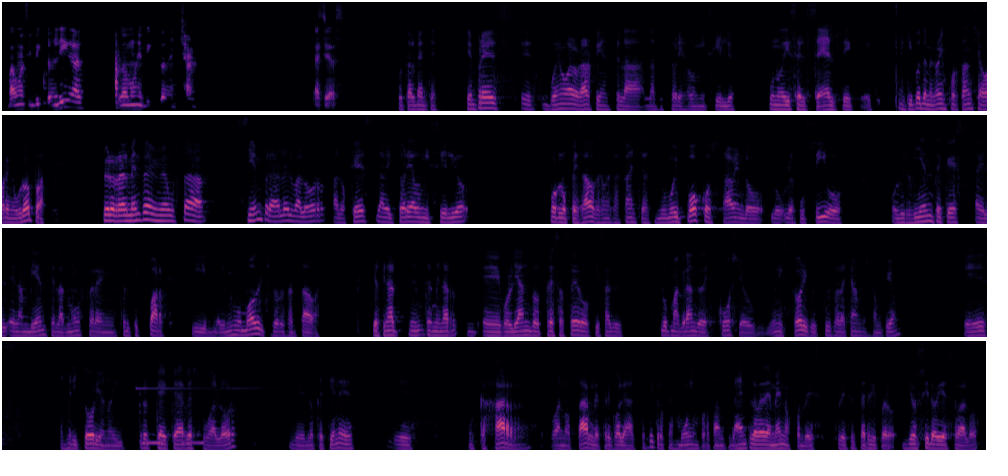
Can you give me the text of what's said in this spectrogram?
vamos invictos en ligas y vamos invictos en champions. Gracias. Totalmente. Siempre es, es bueno valorar, fíjense, las la victorias a domicilio. Uno dice el Celtic, equipos de menor importancia ahora en Europa, pero realmente a mí me gusta siempre darle el valor a lo que es la victoria a domicilio por lo pesado que son esas canchas. Muy pocos saben lo, lo, lo efusivo, o lo hirviente que es el, el, ambiente, la atmósfera en Celtic Park, y el mismo Modric lo resaltaba. Y al final terminar eh, goleando 3 a 0, quizá el club más grande de Escocia, un histórico, incluso la Champions campeón, es, es meritorio, ¿no? Y creo que hay que darle su valor. De lo que tiene es encajar o anotarle tres goles al Celtic, creo que es muy importante. La gente lo ve de menos por ese, por ese Celtic, pero yo sí le doy ese valor.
